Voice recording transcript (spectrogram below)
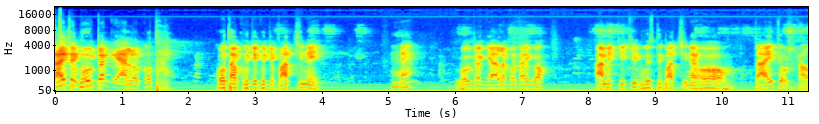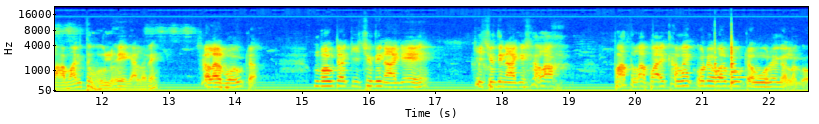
তাই তো বউটা গেল কোথায়? কোথাও খুঁজে খুঁজে পাচ্ছি নে। হ্যাঁ? বউটা গেল কোথায় গো? আমি কিছুই বুঝতে পারছি না ও তাই তো, শালা, আমারই তো ভুল হয়ে গেল রে। শালার বউটা। বউটা কিছুদিন আগে কিছুদিন আগে শালা, পাতলা পায়খানা করে আবার বউটা মরে গেল গো।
